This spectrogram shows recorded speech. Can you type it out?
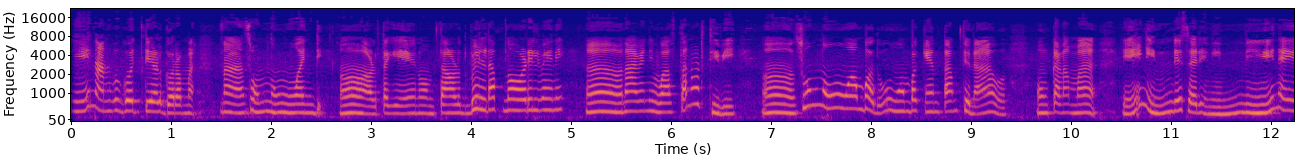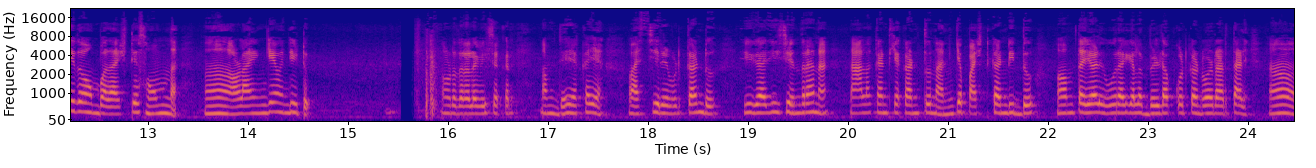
ಏ ನನಗೂ ಗೊತ್ತೇಳು ಗೊರಮ್ಮ. ನಾ ಸುಮ್ಮನೆ ಹ್ಞೂ ಅಂದಿ. ಹಾಂ, ಅಳ್ತಾಗ ಏನು ಅಂತ ಅವಳದು ಬಿಲ್ಡಪ್ ನೋಡಿಲ್ವೇನಿ? ಹಾಂ, ನಾವೇ ನೀವು ವಾಸ್ತ ನೋಡ್ತೀವಿ. ಹಾಂ ಸುಮ್ಮನೆ ಹ್ಞೂ ಅಂಬೋದು ಹ್ಞೂ ಅಂತ ಅಂತೀವಿ ಹ್ಞೂ ಕಣಮ್ಮ. ಏ, ನಿಂದೆ ಸರಿ ನಿನ್ನೇನೇ ಇದು ಅಂಬೋದು, ಅಷ್ಟೇ ಸುಮ್ಮನೆ ಹಾಂ, ಅವಳ ಹಂಗೆ ನೋಡಿದ್ರಲ್ಲ ವೀಕ್ಷಕರು ನಮ್ಮ ದೇಹಕಯ್ಯ ಆಶ್ಚರ್ಯ ಬಿಡ್ಕೊಂಡು ಹೀಗಾಗಿ ಚಂದ್ರನ ನಾಲ್ಕು ಗಂಟೆಗೆ ಕಂತು ನನಗೆ ಫಸ್ಟ್ ಕಂಡಿದ್ದು, ಅಂತ ಹೇಳಿ ಊರಾಗೆಲ್ಲ ಬಿಲ್ಡಪ್ ಕೊಟ್ಕೊಂಡು ಓಡಾಡ್ತಾಳೆ. ಹಾಂ,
